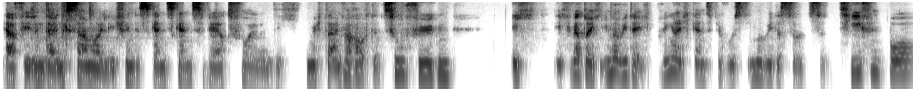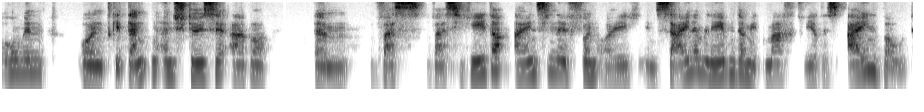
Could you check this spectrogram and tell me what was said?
Ja, vielen Dank, Samuel. Ich finde es ganz, ganz wertvoll und ich möchte einfach auch dazu fügen, ich, ich werde euch immer wieder, ich bringe euch ganz bewusst immer wieder so zu so tiefen Bohrungen und Gedankenanstöße, aber ähm, was, was jeder einzelne von euch in seinem Leben damit macht, wie er das einbaut,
